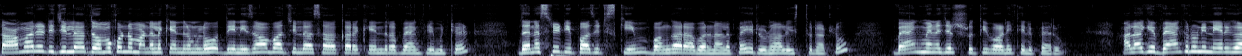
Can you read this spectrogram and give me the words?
కామారెడ్డి జిల్లా దోమకొండ మండల కేంద్రంలో ది నిజామాబాద్ జిల్లా సహకార కేంద్ర bank limited Dhanasri deposit scheme బంగారు ఆభరణాలపై రుణాలు ఇస్తున్నట్లు బ్యాంక్ మేనేజర్ శృతివాణి తెలిపారు. అలాగే బ్యాంకు నుండి నేరుగా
